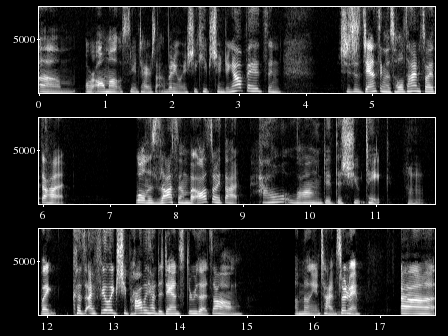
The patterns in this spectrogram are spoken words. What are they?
um, or almost the entire song. But anyway, she keeps changing outfits, and she's just dancing this whole time. So I thought, well, this is awesome. But also, I thought, how long did this shoot take? like, because I feel like she probably had to dance through that song a million times. So anyway, uh,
